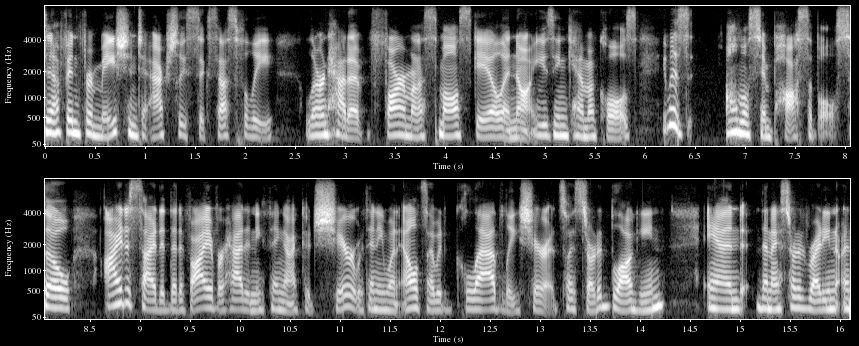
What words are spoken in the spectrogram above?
enough information to actually successfully learn how to farm on a small scale and not using chemicals, it was almost impossible. So I decided that if I ever had anything I could share with anyone else, I would gladly share it. So I started blogging and then I started writing a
